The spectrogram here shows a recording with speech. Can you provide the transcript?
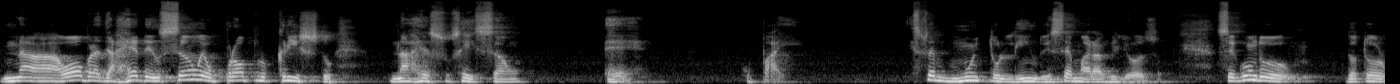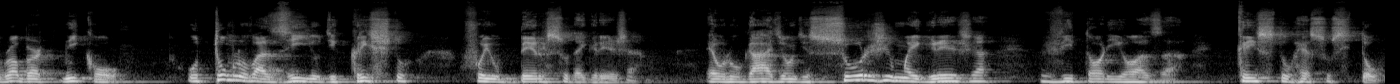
na obra da redenção é o próprio Cristo, na ressurreição é o Pai. Isso é muito lindo, isso é maravilhoso. Segundo o Dr. Robert Nicol, o túmulo vazio de Cristo foi o berço da igreja. É o lugar de onde surge uma igreja vitoriosa. Cristo ressuscitou,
